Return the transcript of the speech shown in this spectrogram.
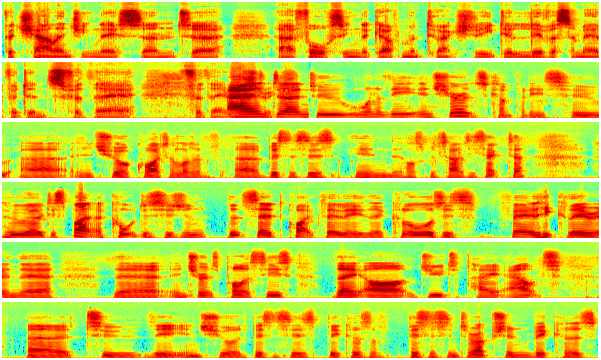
for challenging this and uh, uh, forcing the government to actually deliver some evidence for their for their and uh, to one of the insurance companies who uh, insure quite a lot of uh, businesses in the hospitality sector, who, uh, despite a court decision that said quite clearly the clause is fairly clear in their their insurance policies, they are due to pay out uh, to the insured businesses because of business interruption because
